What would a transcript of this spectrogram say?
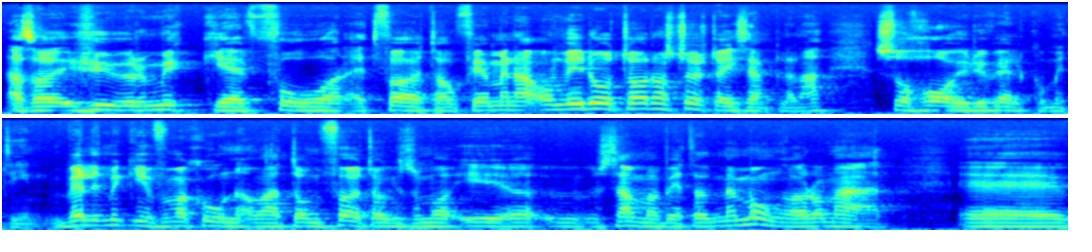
Alltså hur mycket får ett företag? För jag menar om vi då tar de största exemplen så har ju det väl kommit in väldigt mycket information om att de företagen som har samarbetat med många av de här eh,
